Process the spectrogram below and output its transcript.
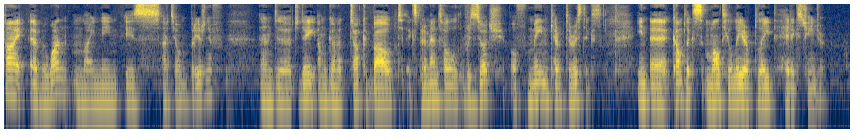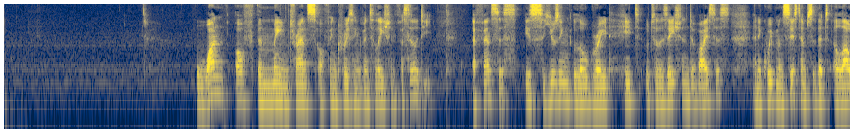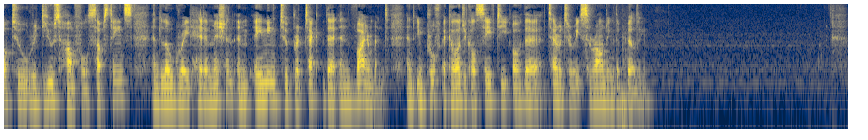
Hi everyone, my name is Artyom Brezhnev, and uh, today I'm gonna talk about experimental research of main characteristics in a complex multi layer plate heat exchanger. One of the main trends of increasing ventilation facility offenses is using low-grade heat utilization devices and equipment systems that allow to reduce harmful substances and low-grade heat emission and aiming to protect the environment and improve ecological safety of the territory surrounding the building.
